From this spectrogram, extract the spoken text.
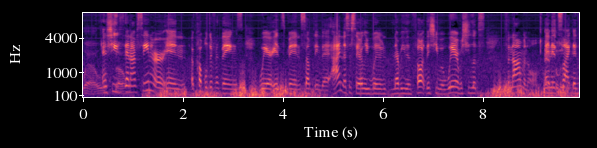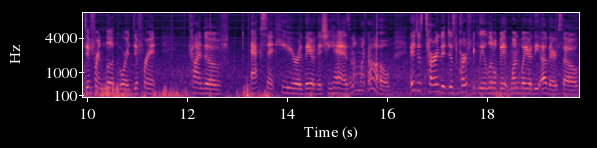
well. And she's so- and I've seen her in a couple different things where it's been something that I necessarily would have never even thought that she would wear, but she looks phenomenal. And it's like a different look or a different kind of accent here or there that she has. And I'm like, oh, it just turned it just perfectly a little bit one way or the other. So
